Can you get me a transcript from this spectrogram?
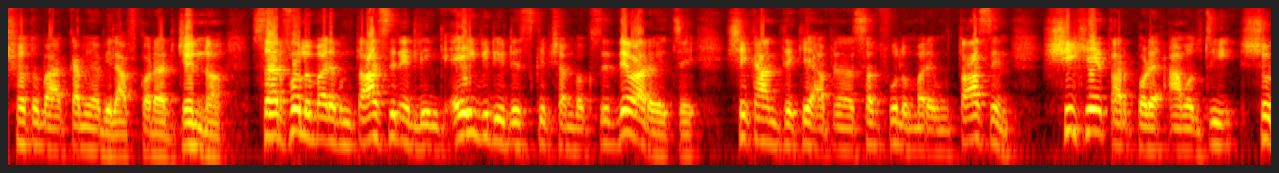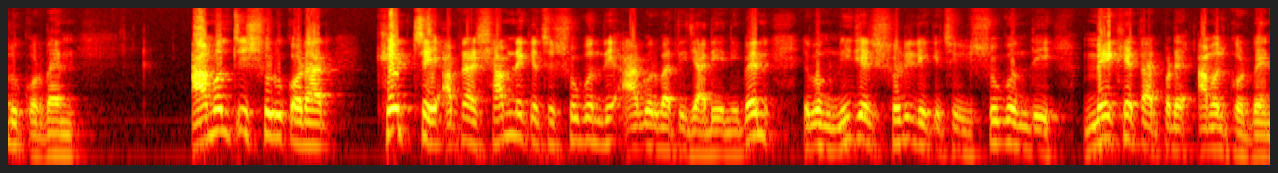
শতবা কামিয়াবি লাভ করার জন্য। সরফুল উমার এবং তাহসিনের লিঙ্ক এই ভিডিও ডিসক্রিপশন বক্সে দেওয়া রয়েছে। সেখান থেকে আপনারা সরফুল উমার এবং তাহসিন শিখে তারপরে আমলটি শুরু করবেন। আমলটি শুরু করার ক্ষেত্রে আপনার সামনে কিছু সুগন্ধি আগরবাতি জ্বালিয়ে নেবেন এবং নিজের শরীরে কিছু সুগন্ধি মেখে তারপরে আমল করবেন।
